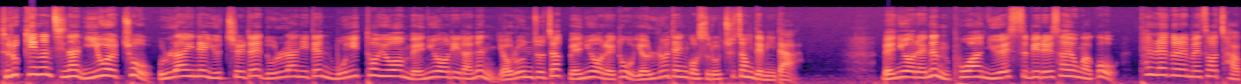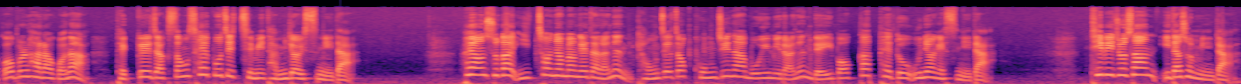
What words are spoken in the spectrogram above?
드루킹은 지난 2월 초 온라인에 유출돼 논란이 된 모니터 요원 매뉴얼이라는 여론 조작 매뉴얼에도 연루된 것으로 추정됩니다. 매뉴얼에는 보안 USB를 사용하고 텔레그램에서 작업을 하라거나 댓글 작성 세부 지침이 담겨 있습니다. 회원수가 2천여 명에 달하는 경제적 공진화 모임이라는 네이버 카페도 운영했습니다. TV조선 이다솜입니다.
